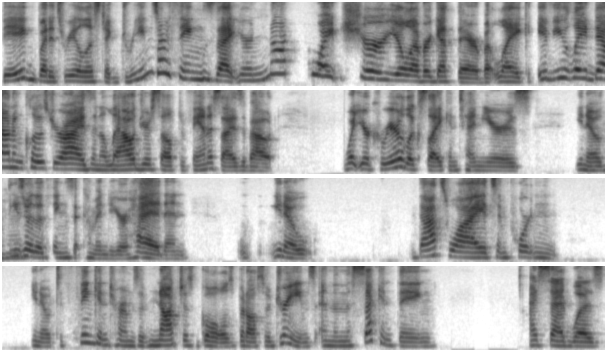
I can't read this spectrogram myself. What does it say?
big but it's realistic. Dreams are things that you're not quite sure you'll ever get there but like if you laid down and closed your eyes and allowed yourself to fantasize about what your career looks like in 10 years you know these mm-hmm. are the things that come into your head. And you know that's why it's important you know to think in terms of not just goals but also dreams. And then the second thing i said was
